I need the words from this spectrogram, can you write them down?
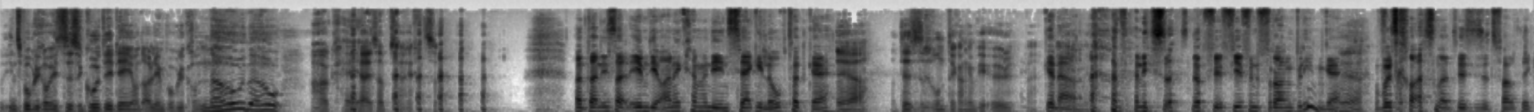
ins Publikum, ist das eine gute Idee? Und alle im Publikum, no, no. Okay, ja, jetzt habt ihr recht so. Und dann ist halt eben die eine gekommen, die ihn sehr gelobt hat, gell? Ja, und das ist runtergegangen wie Öl. Genau. Und dann ist es noch für vier, fünf Fragen geblieben, gell? Ja. Obwohl es geheißen hat, das ist jetzt fertig.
